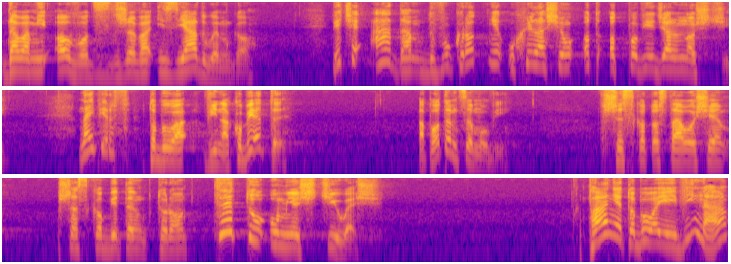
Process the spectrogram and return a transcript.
dała mi owoc z drzewa i zjadłem go. Wiecie, Adam dwukrotnie uchyla się od odpowiedzialności. Najpierw to była wina kobiety, a potem co mówi? Wszystko to stało się przez kobietę, którą ty tu umieściłeś. Panie, to była jej wina,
